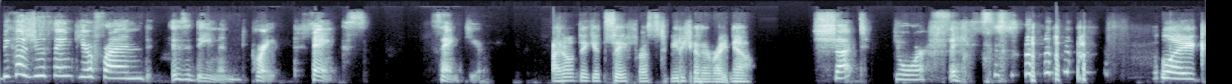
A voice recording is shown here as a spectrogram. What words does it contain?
because you think your friend is a demon. Great. Thanks. Thank you. I don't think it's safe for us to be together right now. Shut your face. like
